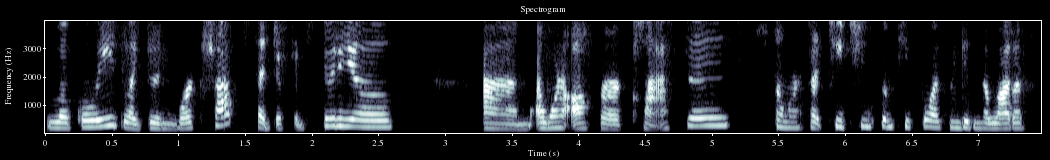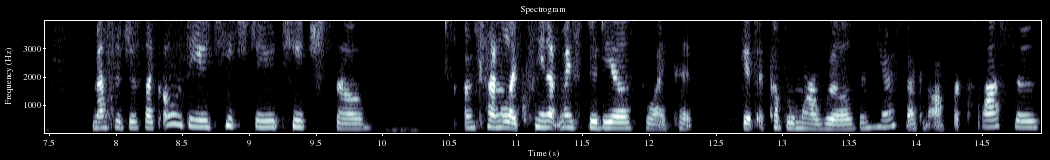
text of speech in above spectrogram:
locally like doing workshops at different studios. Um, i want to offer classes. So i want to start teaching some people i've been getting a lot of messages like oh do you teach? Do you teach? So i'm trying to like clean up my studio so i could get a couple more wheels in here so I can offer classes.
